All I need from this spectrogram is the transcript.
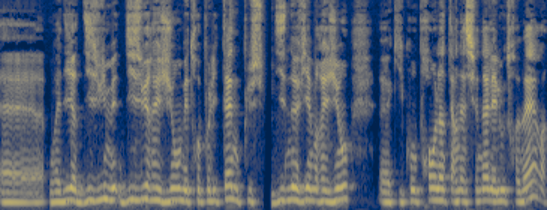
on va dire 18, 18 régions métropolitaines, plus 19e région qui comprend l'international et l'outre-mer,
